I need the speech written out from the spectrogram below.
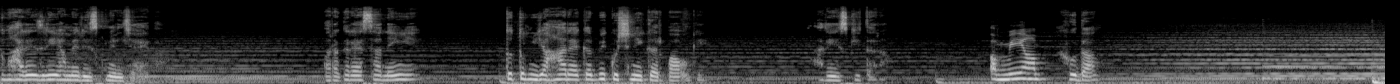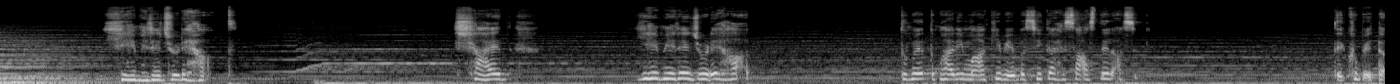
तुम्हारे ज़रिए हमें रिस्क मिल जाएगा। और अगर ऐसा नहीं है तो तुम यहाँ रहकर भी कुछ नहीं कर पाओगे। अरे इसकी तरह। अम्मी आप खुदा। ये मेरे जुड़े हाथ। शायद ये मेरे जुड़े हाथ। तुम्हें तुम्हारी माँ की बेबसी का एहसास दिला सके। देखो बेटा,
